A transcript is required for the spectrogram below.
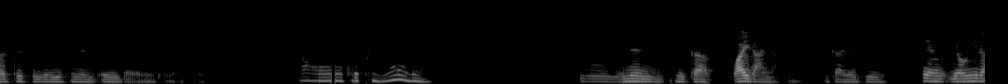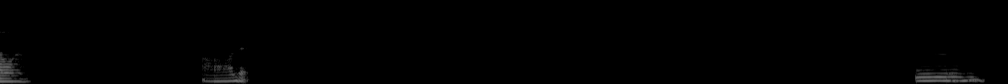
어쨌든 여기서는 A가 0이 되는 거고. 어, 그렇군요. 네. 그리고 얘는, 그러니까 Y가 아니고. 그러니까 여기 그냥 0이라고 한, 아, 네. 음,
